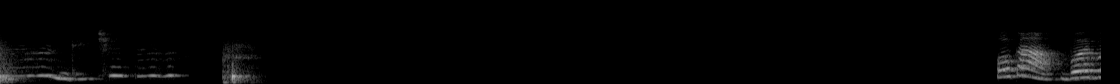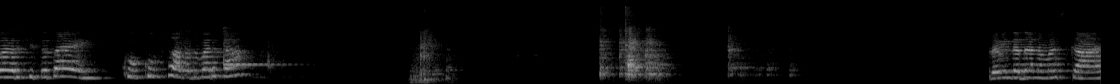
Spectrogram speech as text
हो का? बर बर. शीतताई खूप खूप स्वागत बर का? प्रवीण दादा नमस्कार.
